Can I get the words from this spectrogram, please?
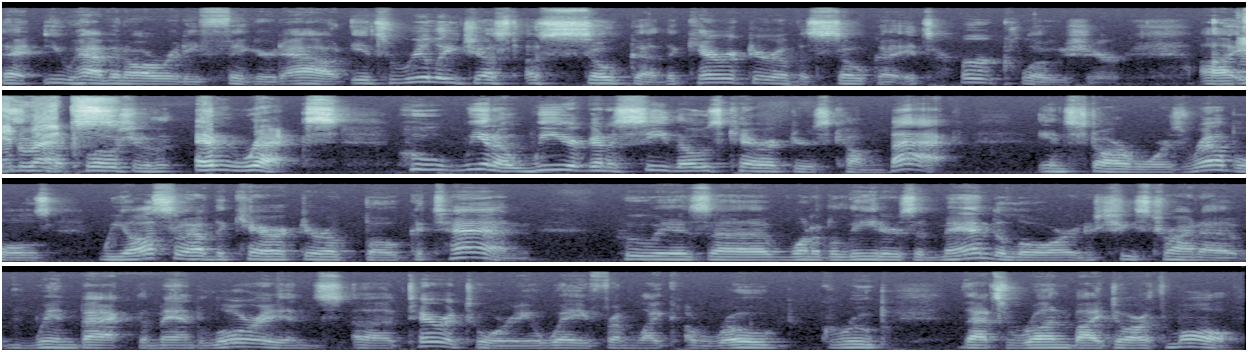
that you haven't already figured out. It's really just Ahsoka the character of Ahsoka. It's her closure. Uh, it's And Rex. closure to the- and Rex who you know we are going to see those characters come back in Star Wars Rebels we also have the character of Bo-Katan who is uh, one of the leaders of Mandalore, and she's trying to win back the Mandalorians' uh, territory away from like a rogue group that's run by Darth Maul.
